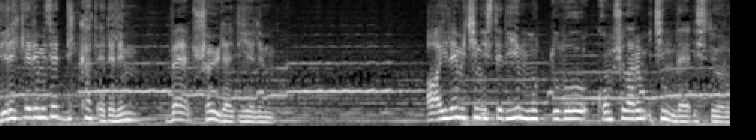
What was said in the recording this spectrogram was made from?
dileklerimize dikkat edelim ve şöyle diyelim. Ailem için istediğim mutluluğu komşularım için de istiyorum.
